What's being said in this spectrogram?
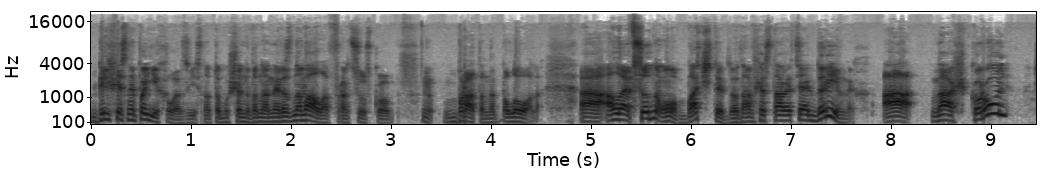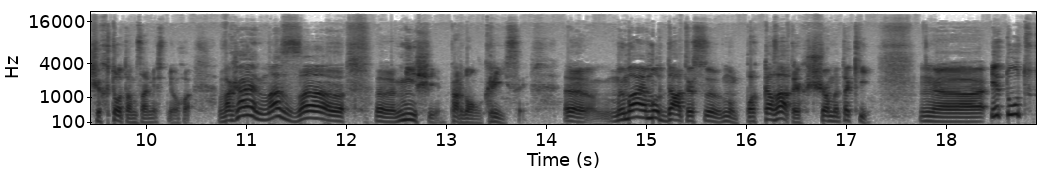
Більшість не поїхала, звісно, тому що вона не визнавала французького ну, брата Наполеона. А, але все одно, о, бачите, до нас вже ставиться як до рівних. А наш король, чи хто там замість нього, вважає нас за е, міші, пардон, кріси. Е, ми маємо дати ну, показати, що ми такі. Е, і тут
